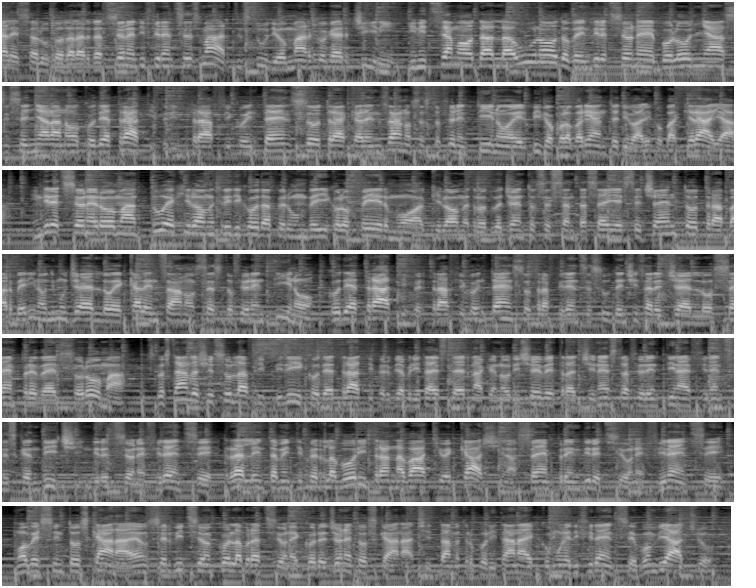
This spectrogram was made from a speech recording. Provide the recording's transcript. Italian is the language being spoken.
cordiale saluto dalla redazione di Firenze Smart, studio Marco Gargini. Iniziamo dalla 1 dove in direzione Bologna si segnalano code a tratti per il traffico intenso tra Calenzano, Sesto Fiorentino e il bivio con la variante di Valico Baccheraia. In direzione Roma 2 km di coda per un veicolo fermo al chilometro 266 e 600 tra Barberino di Mugello e Calenzano Sesto Fiorentino. Code a tratti per traffico intenso tra Firenze Sud e Cisareggello sempre verso Roma. Spostandoci sulla Fipili, code a tratti per viabilità esterna che non riceve tra Ginestra Fiorentina e Firenze Scandicci in direzione Firenze, rallentamenti per lavori tra Navacchio e Cascina, sempre in direzione Firenze. Muoversi in Toscana è un servizio in collaborazione con Regione Toscana, Città Metropolitana e Comune di Firenze. Buon viaggio!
